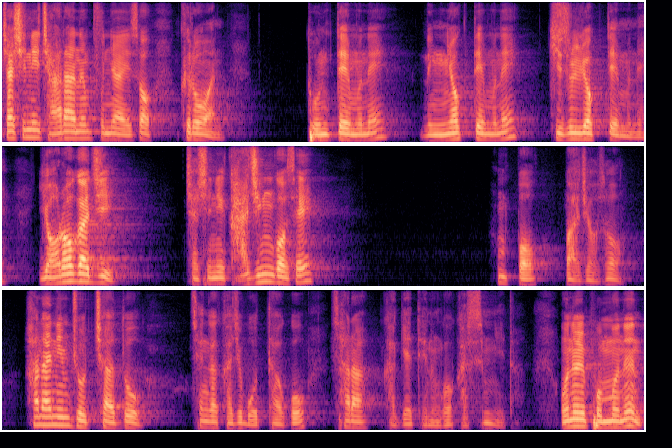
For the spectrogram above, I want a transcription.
자신이 잘하는 분야에서 그러한 돈 때문에 능력 때문에 기술력 때문에 여러 가지 자신이 가진 것에 흠뻑 빠져서 하나님조차도 생각하지 못하고 살아가게 되는 것 같습니다. 오늘 본문은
